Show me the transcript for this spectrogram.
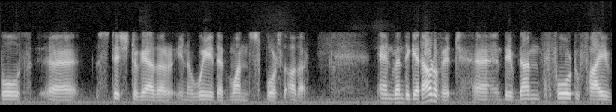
both uh, stitched together in a way that one supports the other. And when they get out of it, uh, they've done four to five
